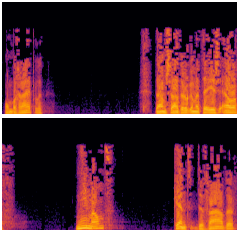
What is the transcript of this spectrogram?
Onbegrijpelijk. Daarom staat er ook in Matthäus 11, niemand kent de Vader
